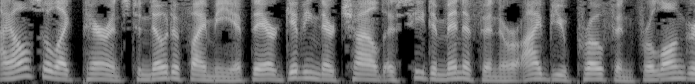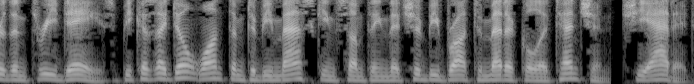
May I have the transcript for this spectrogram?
I also like parents to notify me if they are giving their child acetaminophen or ibuprofen for longer than three days because I don't want them to be masking something that should be brought to medical attention, she added.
